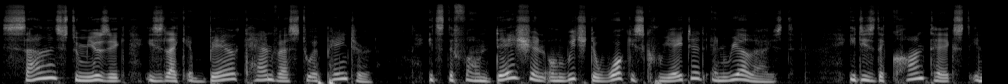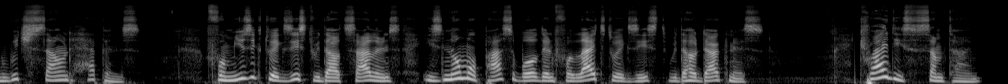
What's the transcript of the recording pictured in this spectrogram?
Silence to music is like a bare canvas to a painter. It's the foundation on which the work is created and realized. It is the context in which sound happens. For music to exist without silence is no more possible than for light to exist without darkness. Try this sometime.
